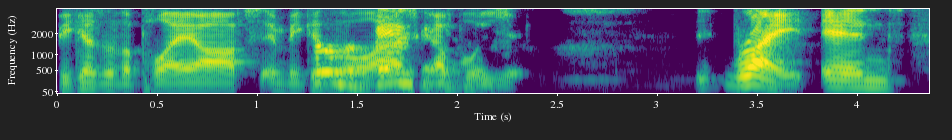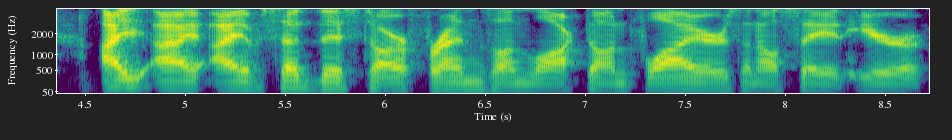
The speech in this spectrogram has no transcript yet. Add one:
because of the playoffs and because of the last couple of years. Right. And I, I, I have said this to our friends on Locked On Flyers, and I'll say it here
